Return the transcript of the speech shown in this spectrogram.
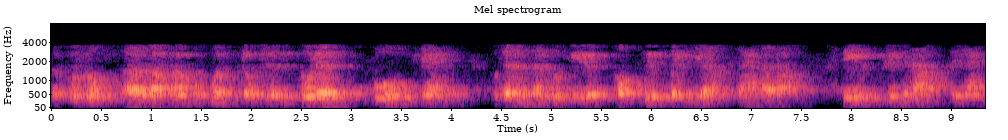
rồi cuối cùng, ở độc thân một mình trong sự cô đơn, buồn, chán và cái hình ảnh người kia, không biết bây giờ đang ở đâu, tìm như thế nào để ra.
